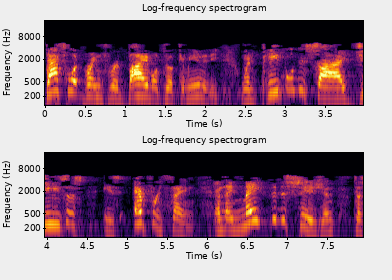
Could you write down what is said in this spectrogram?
That's what brings revival to a community. When people decide Jesus is everything and they make the decision to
